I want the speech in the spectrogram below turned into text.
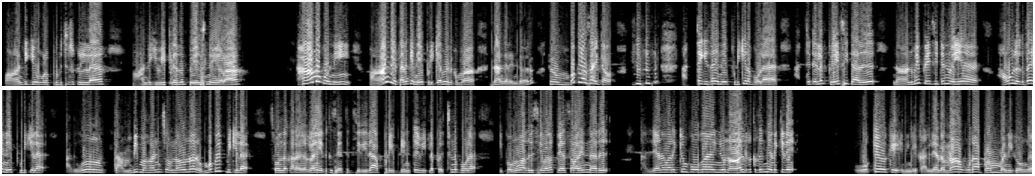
பாண்டிக்கு உங்களை பிடிச்சிருக்குல்ல? பாண்டிக்கு வீட்ல எதுவும் பேசுனீங்களா? ஆமா பொன்னி. பாண்டிய தனக்கு என்னைய பிடிக்காம இருக்குமா? நாங்க ரெண்டு பேரும் ரொம்ப க்ளோஸ் ஆயிட்டோம். அத்தைக்கு தான் என்னைய பிடிக்கல போல. அத்தைகிட்ட எல்லாம் பேசிட்டாரு. நானுமே பேசிட்டேன்னு வையேன். அவங்களுக்கு தான் என்னைய பிடிக்கல. அதுவும் தம்பி மகன் சொன்னவனா ரொம்ப போய் பிடிக்கல. சொந்தக்காரங்க எல்லாம் எதுக்கு சேர்த்துட்டு தெரியுது? அப்படி இப்படின்ட்டு வீட்டுல பிரச்சனை போல. இப்பவும் அது விஷயமா தான் பேச வரேன்னாரு. கல்யாணம் வரைக்கும் போக இன்னும் நாள் இருக்குதுன்னு நினைக்கிறேன். Okay okay. நீங்க கல்யாணம்னா கூட அப்புறம் பண்ணிக்கோங்க.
